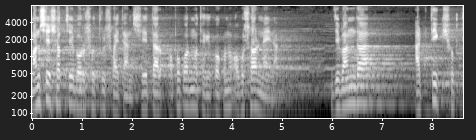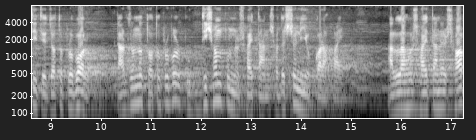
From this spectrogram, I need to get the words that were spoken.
মানুষের সবচেয়ে বড় শত্রু শয়তান। সে তার অপকর্ম থেকে কখনো অবসর নেয় না। যে বান্দা আর্থিক শক্তিতে যত প্রবল, তার জন্য তত প্রবল বুদ্ধিসম্পন্ন শয়তান সদস্য নিয়োগ করা হয়। আল্লাহ শয়তানের সব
